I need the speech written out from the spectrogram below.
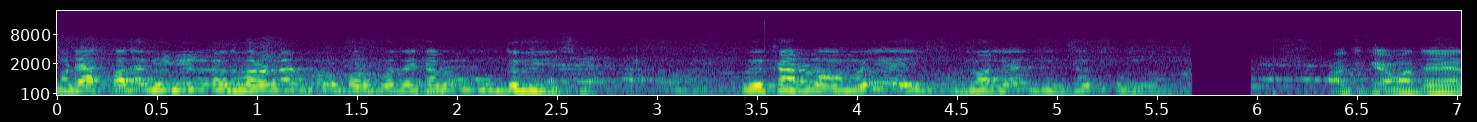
মানে এক কথা বিভিন্ন ধরনের প্রকল্প দেখে আমি মুগ্ধ হয়েছি। ওই কারণে আমি এই দলে যোগদান করলাম। আজকে আমাদের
